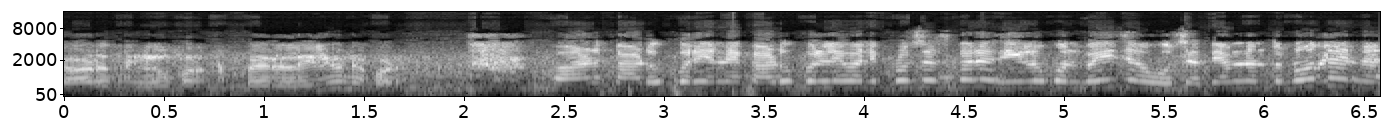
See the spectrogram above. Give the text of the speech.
કાર્ડ ઉપર લઈ લ્યો ને પણ. પણ કાર્ડ ઉપર એને કાર્ડ ઉપર લેવાની પ્રોસેસ કરે છે એ લોકોને વહી જવું છે તેમને તો નો થાય ને.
